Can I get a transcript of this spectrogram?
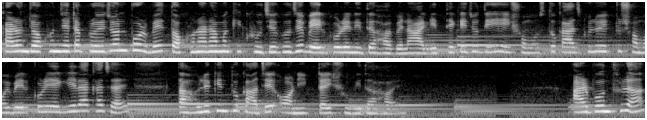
কারণ যখন যেটা প্রয়োজন পড়বে, তখন আর আমাকে খুঁজে খুঁজে বের করে নিতে হবে না। আগের থেকে যদি এই সমস্ত কাজগুলো একটু সময় বের করে এগিয়ে রাখা যায়, তাহলে কিন্তু কাজে অনেকটাই সুবিধা হয়। আর বন্ধুরা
